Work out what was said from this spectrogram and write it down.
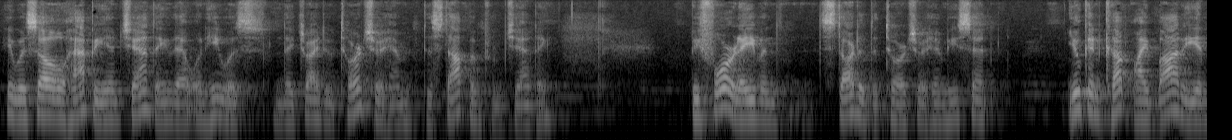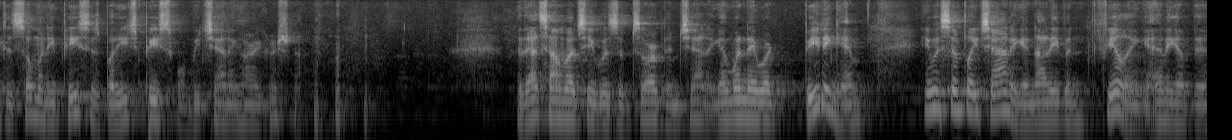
He was so happy in chanting that when he was, they tried to torture him to stop him from chanting. Before they even started to torture him, he said, You can cut my body into so many pieces, but each piece will be chanting Hare Krishna. that's how much he was absorbed in chanting. And when they were beating him, he was simply chanting and not even feeling any of the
